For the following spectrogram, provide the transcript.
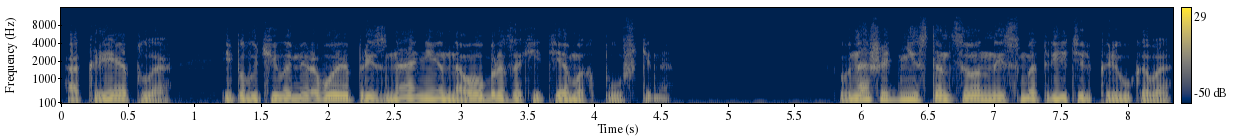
окрепла и получила мировое признание на образах и темах Пушкина. В наши дни станционный смотритель Крюкова,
